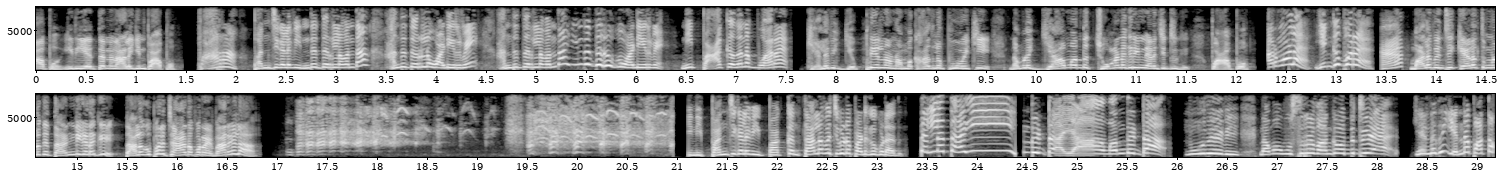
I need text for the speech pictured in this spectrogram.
பாப்போம். இது எத்தனை நாளைக்குன்னு பாப்போம். பாரா பஞ்சு கிழவி இந்த தெருல வந்தா அந்த தெருல ஓடிடுவேன் அந்த தெருல வந்தா இந்த தெருவுக்கு ஓடிடுவேன் நீ பார்க்க தானே போற? கிளவி எப்படியெல்லாம் நம்ம காதுல பூ வைக்கி நம்மள ஏமாந்த சோனகிரின்னு நினைச்சிட்டு இருக்கு பாப்போம். மர்மல எங்க போற? மழை பெஞ்சு கிணத்து முழுக்க தண்ணி கிடக்கு. தலைக்குப்புற சாட போறேன். வரையலா இனி பஞ்சு கிழவி பக்கம் தலை வச்சு கூட படுக்க கூடாது! வந்துட்டாயா? வந்துட்டா. மூதேவி நம்ம உசுறு வாங்க வந்துட்டு என்னது? என்ன பார்த்தா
